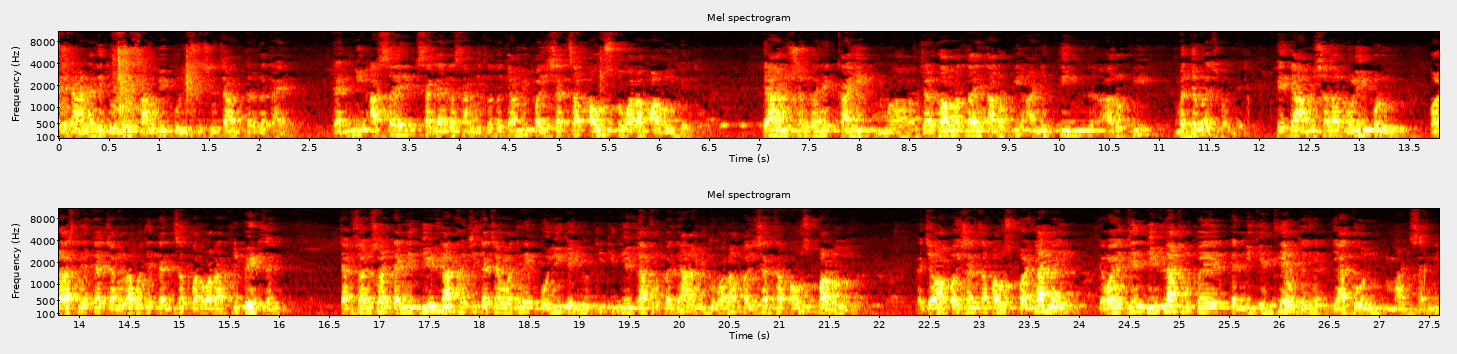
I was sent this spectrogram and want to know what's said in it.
हे राहणारी दोन्ही सांगवी पोलीस स्टेशनच्या अंतर्गत आहेत. त्यांनी असं एक सगळ्यांना सांगितलं होतं की आम्ही पैशाचा पाऊस तुम्हाला पाडून देतो. त्या अनुषंगाने काही जळगावमधला एक आरोपी आणि तीन आरोपी मध्य प्रदेशमधले हे त्या आमिषाला बळी पडून पळासने त्या जंगलामध्ये त्यांचं परवा रात्री भेट झाली. त्याच्यानुसार त्यांनी दीड लाखाची त्याच्यामध्ये बोली केली होती की दीड लाख रुपये द्या आम्ही तुम्हाला पैशांचा पाऊस पाडवतो जेव्हा पैशांचा पाऊस पडला नाही तेव्हा हे जे दीड लाख रुपये त्यांनी घेतले होते या दोन माणसांनी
